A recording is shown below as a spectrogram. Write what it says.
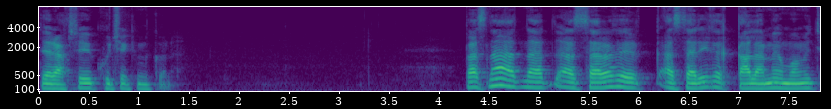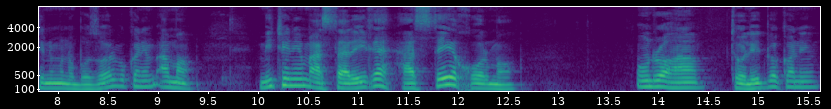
درخشه کوچک می‌کنه. پس نه از طرف از طریق قلمه ما می‌تونیم اونو بزرگ بکنیم اما می‌تونیم از طریق هسته خرما اون رو هم تولید بکنیم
